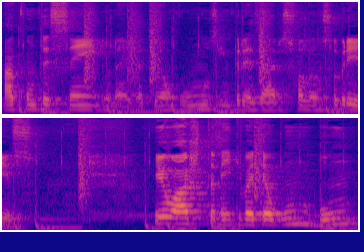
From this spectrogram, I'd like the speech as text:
acontecendo, né? já tem alguns empresários falando sobre isso. Eu acho também que vai ter algum boom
